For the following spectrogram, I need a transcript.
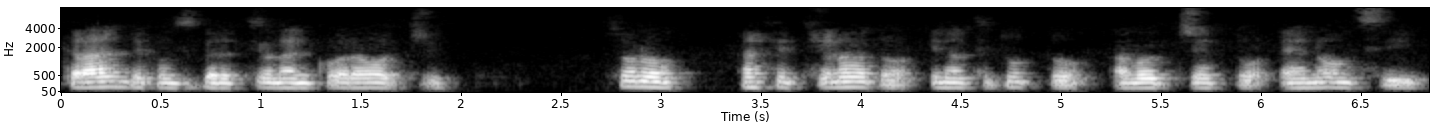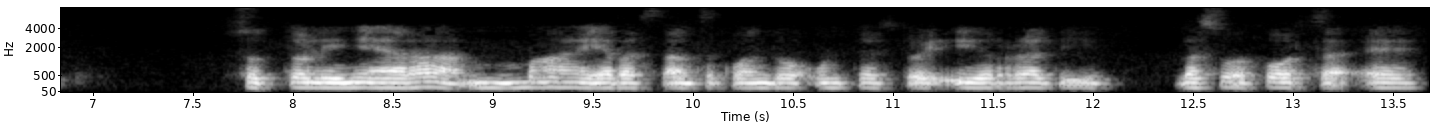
grande considerazione ancora oggi sono affezionato innanzitutto all'oggetto e non si sottolineerà mai abbastanza quando un testo irradi la sua forza e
